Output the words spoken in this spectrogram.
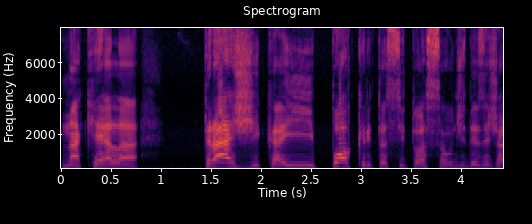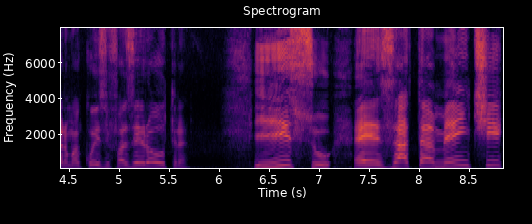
naquela trágica e hipócrita situação de desejar uma coisa e fazer outra. E isso é exatamente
